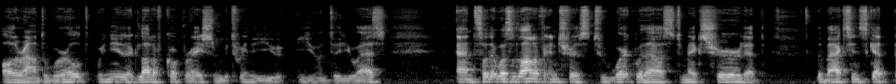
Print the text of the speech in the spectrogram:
all around the world, we needed a lot of cooperation between the EU and the US. And so, there was a lot of interest to work with us to make sure that the vaccines get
